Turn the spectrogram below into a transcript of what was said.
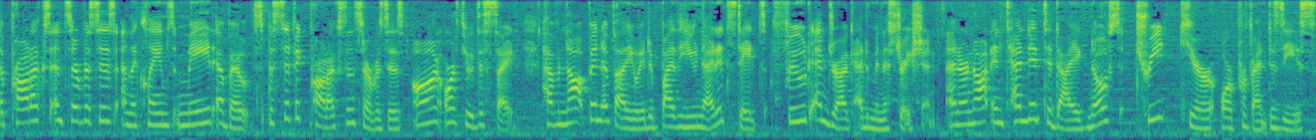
The products and services and the claims made about specific products and services on or through the site have not been evaluated by the United States Food and Drug Administration and are not intended to diagnose, treat, cure, or prevent disease.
